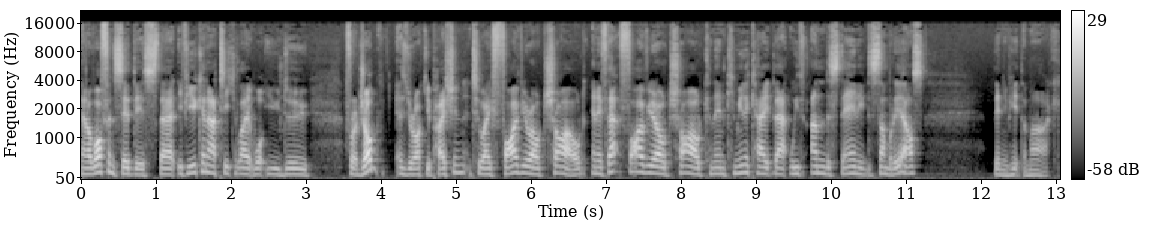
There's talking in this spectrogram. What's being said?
And I've often said this that if you can articulate what you do for a job as your occupation to a five year old child, and if that five year old child can then communicate that with understanding to somebody else, then you've hit the mark.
